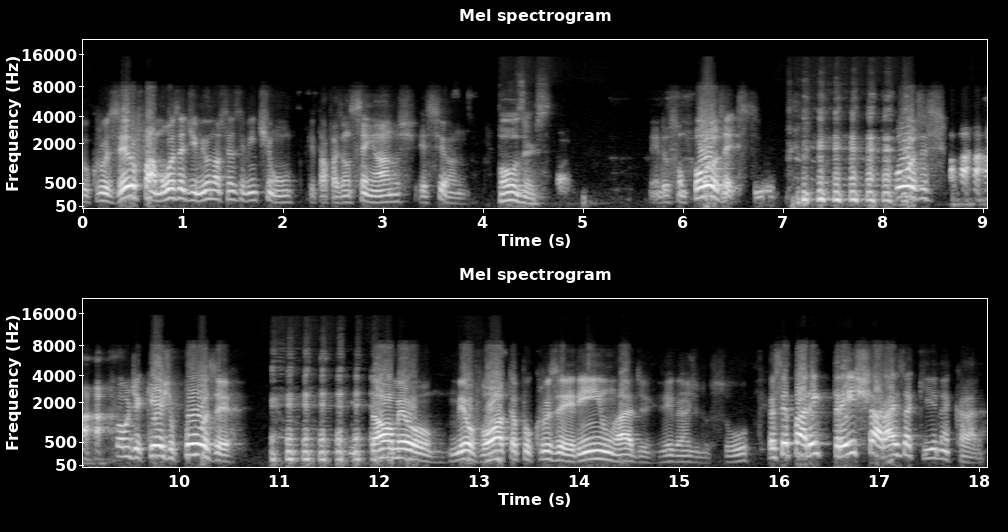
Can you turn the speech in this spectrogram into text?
O Cruzeiro famoso é de 1921, que está fazendo 100 anos esse ano. Posers. Entendeu? São posers. posers. Pão de queijo, poser. Então, meu, meu voto é pro Cruzeirinho, lá de Rio Grande do Sul. Eu separei três charais aqui, né, cara?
